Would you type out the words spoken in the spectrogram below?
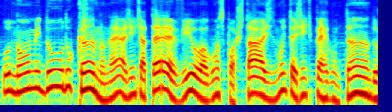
o nome do, do Cano, né? A gente até viu algumas postagens, muita gente perguntando.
